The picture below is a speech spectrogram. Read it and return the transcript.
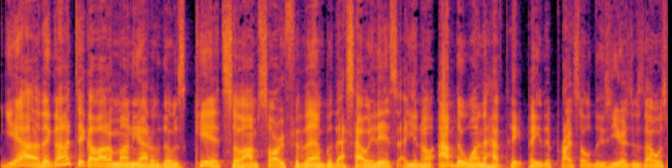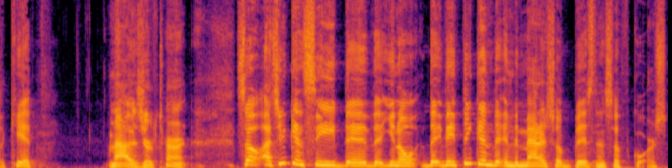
yeah, they're going to take a lot of money out of those kids. So I'm sorry for them, but that's how it is. You know, I'm the one that have paid the price all these years since I was a kid. Now is your turn. So as you can see, the, you know they, they think in the in the matters of business, of course,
